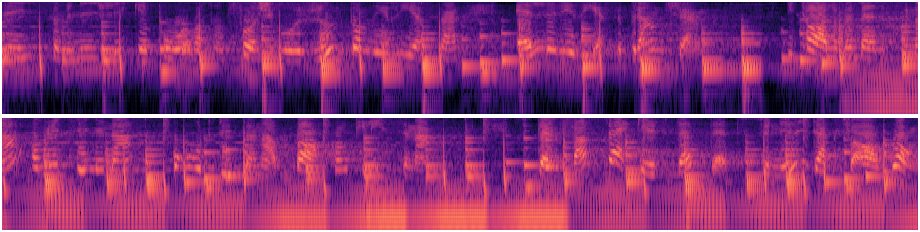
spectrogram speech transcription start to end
dig som är nyfiken på vad som försiggår runt om din resa eller i resebranschen. Vi talar med människorna om rutinerna och ordbitarna bakom kulisserna. Spänn fast säkerhetsbältet för nu är det dags för avgång.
